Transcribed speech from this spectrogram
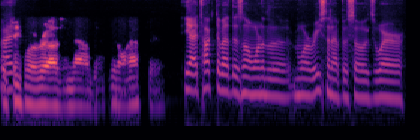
But I- people are realizing now that we don't have to. Yeah, I talked about this on one of the more recent episodes where,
